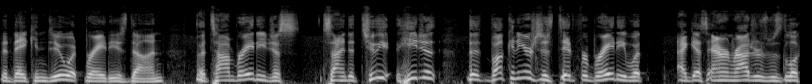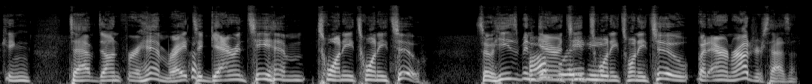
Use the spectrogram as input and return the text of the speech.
that they can do what Brady's done, but Tom Brady just signed a two. He just the Buccaneers just did for Brady what I guess Aaron Rodgers was looking to have done for him, right? to guarantee him 2022. So he's been Tom guaranteed Brady- 2022, but Aaron Rodgers hasn't.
